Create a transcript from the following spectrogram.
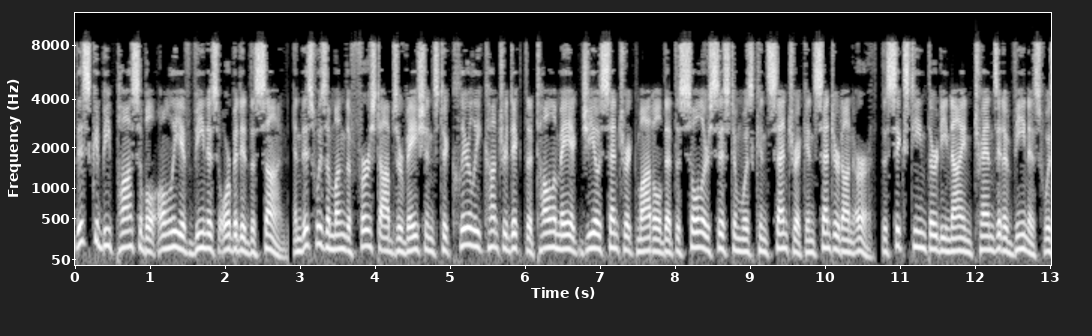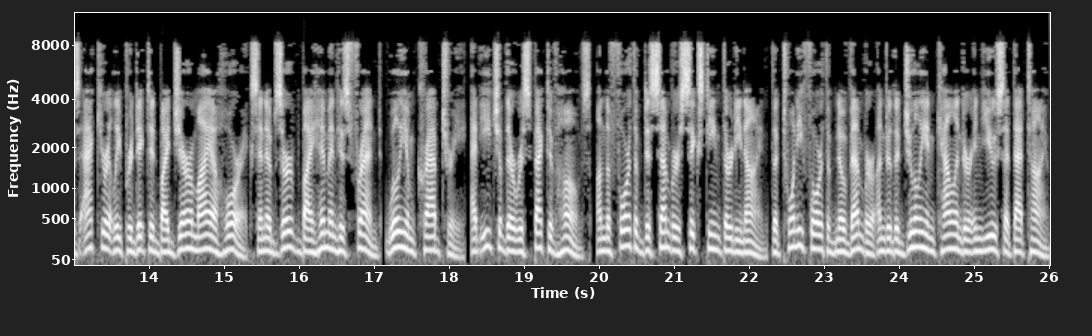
This could be possible only if Venus orbited the Sun, and this was among the first observations to clearly contradict the Ptolemaic geocentric model that the Solar System was concentric and centered on Earth. The 1639 transit of Venus was accurately predicted by Jeremiah Horrocks and observed by him and his friend, William Crabtree, at each of their respective homes. On 4 December 1639, the 24th of November under the Julian calendar in use at that time,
